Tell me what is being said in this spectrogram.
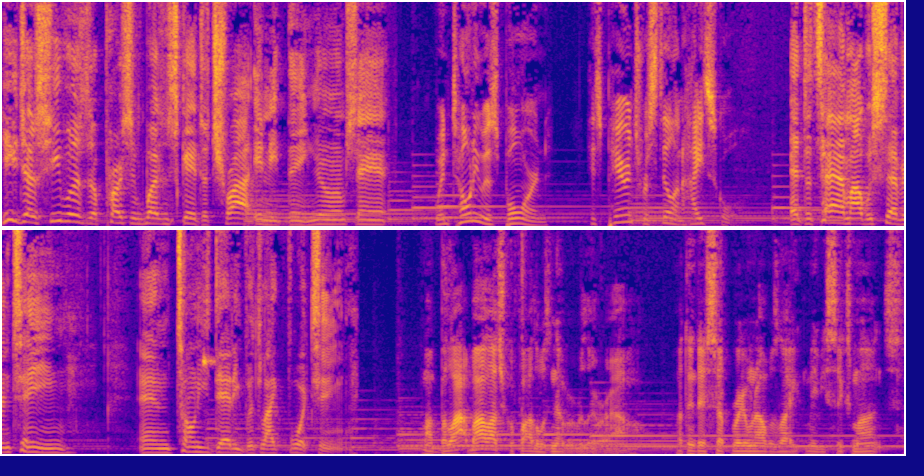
He just, he was a person wasn't scared to try anything. You know what I'm saying? When Tony was born, his parents were still in high school. At the time, I was 17, and Tony's daddy was like 14. My bi- biological father was never really around. I think they separated when I was like maybe six months.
